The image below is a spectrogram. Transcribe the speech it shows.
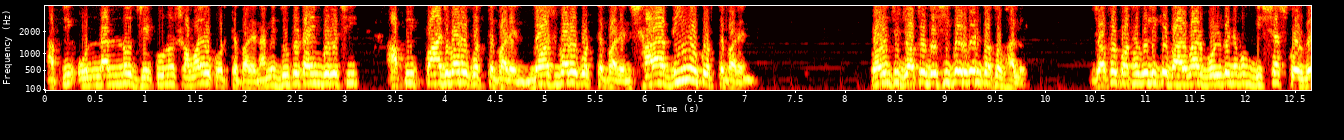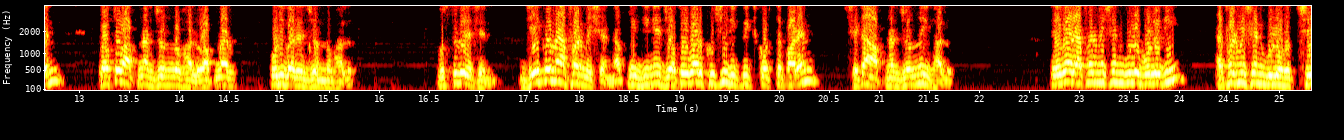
আপনি অন্যান্য যে কোনো সময়ও করতে পারেন। আমি দুটো টাইম বলেছি, আপনি পাঁচবারও করতে পারেন দশ বারও করতে পারেন সারা দিনও করতে পারেন। বরঞ্চ যত বেশি করবেন, তত ভালো। যত কথাগুলিকে বারবার বলবেন এবং বিশ্বাস করবেন, তত আপনার জন্য ভালো, আপনার পরিবারের জন্য ভালো। বুঝতে পেরেছেন? যে কোনো অ্যাফার্মেশন আপনি দিনে যতবার খুশি রিপিট করতে পারেন, সেটা আপনার জন্যই ভালো। তো এবার অ্যাফার্মেশনগুলো বলে দিই। অ্যাফার্মেশনগুলো হচ্ছে,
